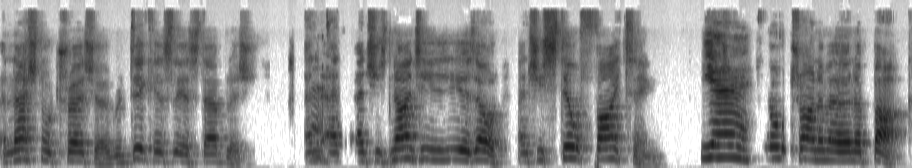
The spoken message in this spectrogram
a national treasure, ridiculously established. And, and, and she's 90 years old, and she's still fighting Yeah. still trying to earn a buck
